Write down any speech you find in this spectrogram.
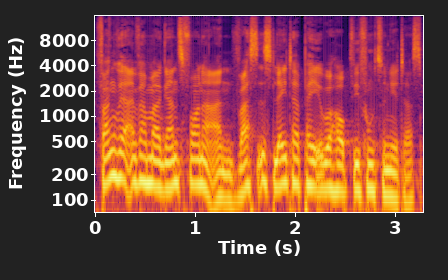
Fangen wir einfach mal ganz vorne an. Was ist LaterPay überhaupt? Wie funktioniert das?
